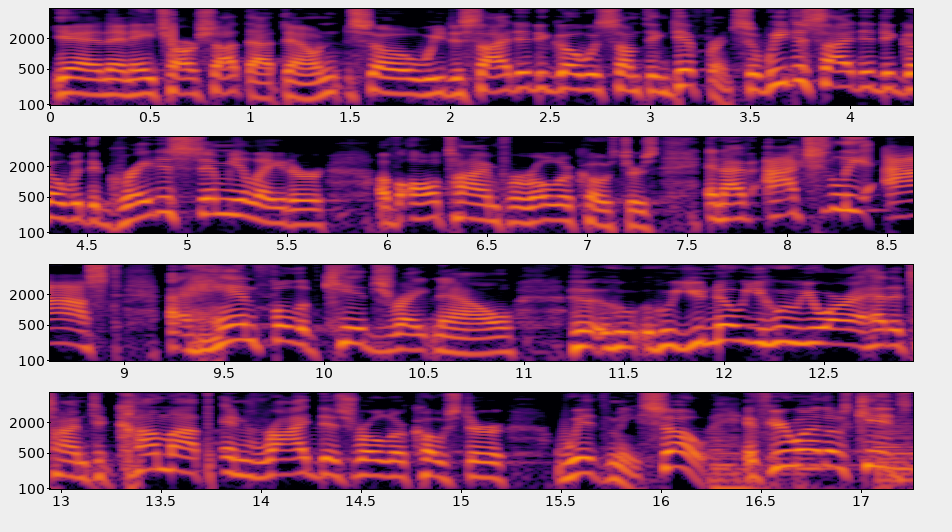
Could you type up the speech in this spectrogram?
Yeah, and then HR shot that down. So, we decided to go with something different. So, we decided to go with the greatest simulator of all time for roller coasters. And I've actually asked a handful of kids right now who, who, who you know you, who you are ahead of time to come up and ride this roller coaster with me. So if you're one of those kids,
